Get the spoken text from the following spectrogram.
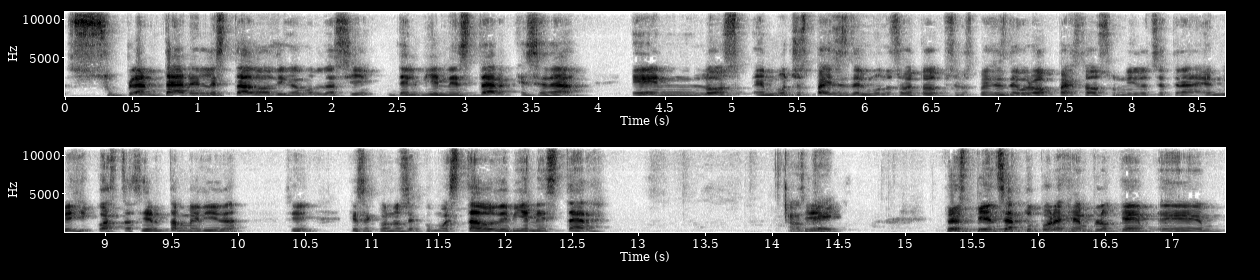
suplantar el estado, digámoslo así, del bienestar que se da en, los, en muchos países del mundo, sobre todo pues, en los países de Europa, Estados Unidos, etcétera, en México hasta cierta medida, ¿sí? Que se conoce como estado de bienestar. ¿sí? Entonces piensa tú, por ejemplo, que eh,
